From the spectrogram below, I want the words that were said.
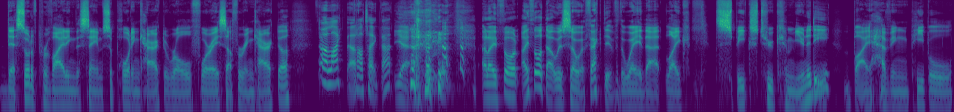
they're sort of providing the same supporting character role for a suffering character. Oh, I like that. I'll take that. Yeah. and I thought I thought that was so effective the way that like speaks to community by having people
